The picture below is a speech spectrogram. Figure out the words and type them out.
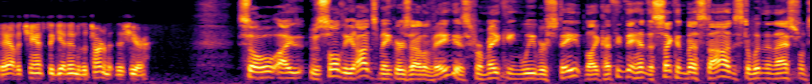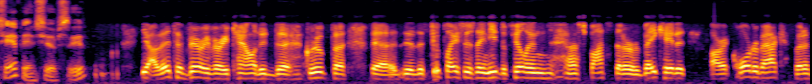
to have a chance to get into the tournament this year. So I saw the odds makers out of Vegas for making Weber State like I think they had the second best odds to win the national championship. Steve. Yeah, it's a very, very talented uh, group. Uh, the, the, two places they need to fill in uh, spots that are vacated are at quarterback, but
